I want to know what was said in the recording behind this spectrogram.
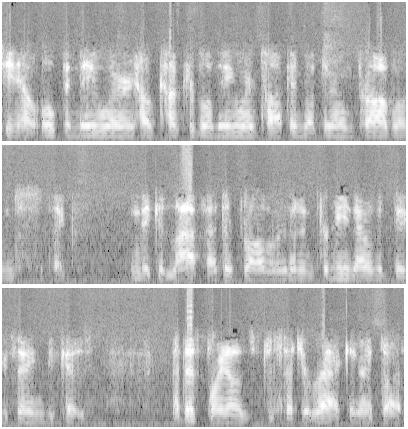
seeing how open they were and how comfortable they were talking about their own problems, like they could laugh at their problems. And for me, that was a big thing because at this point, I was just such a wreck, and I thought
